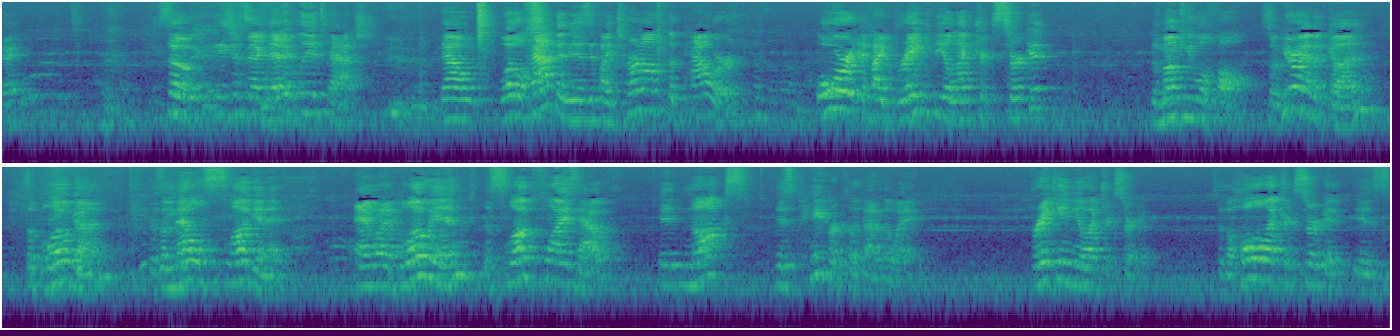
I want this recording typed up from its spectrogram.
Okay? So he's just magnetically attached. Now, what'll happen is if I turn off the power, or if I break the electric circuit, the monkey will fall. So here I have a gun, it's a blowgun, there's a metal slug in it, and when I blow in, the slug flies out, it knocks this paper clip out of the way, breaking the electric circuit. So the whole electric circuit is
